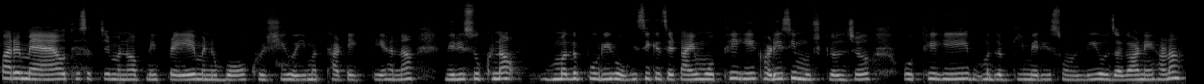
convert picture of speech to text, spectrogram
ਪਰ ਮੈਂ ਉੱਥੇ ਸੱਚੇ ਮੈਨੂੰ ਆਪਣੀ ਪ੍ਰੇ ਮੈਨੂੰ ਬਹੁਤ ਖੁਸ਼ੀ ਹੋਈ, ਮੱਥਾ ਟੇਕ ਕੇ, ਹਨਾ? ਮੇਰੀ ਸੁਖਨਾ ਮਤਲਬ ਪੂਰੀ ਹੋ ਗਈ ਸੀ ਕਿਸੇ ਟਾਈਮ ਉੱਥੇ ਹੀ ਖੜੀ ਸੀ ਮੁਸ਼ਕਿਲ 'ਚ। ਉੱਥੇ ਹੀ ਮਤਲਬ ਕਿ ਮੇਰੀ ਸੁਣ ਲਈ ਉਹ ਜਗ੍ਹਾ ਨੇ, ਹਨਾ?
